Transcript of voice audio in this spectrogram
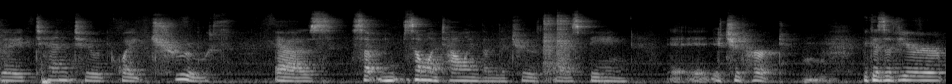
they tend to equate truth as some, someone telling them the truth as being it, it should hurt. Because if you're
